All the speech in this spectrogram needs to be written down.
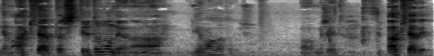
でも秋田だったら知ってると思うんだよな。山形でしあ間違えた。秋田で。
